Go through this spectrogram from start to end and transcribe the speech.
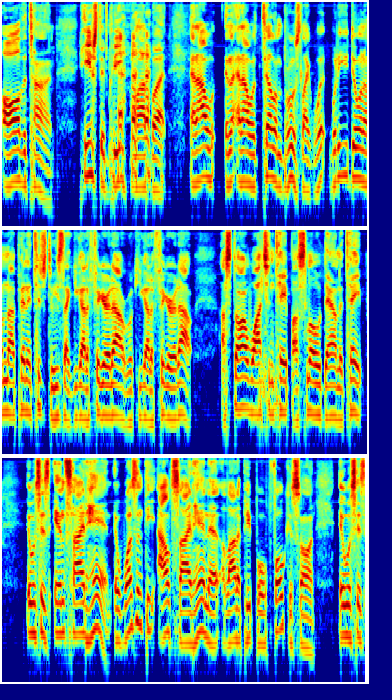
all the time. He used to beat my butt, and I and, and I would tell him, Bruce, like, what what are you doing? I'm not paying attention to. He's like, you got to figure it out, Rook. You got to figure it out. I start watching tape. I slowed down the tape, it was his inside hand. It wasn't the outside hand that a lot of people focus on. It was his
